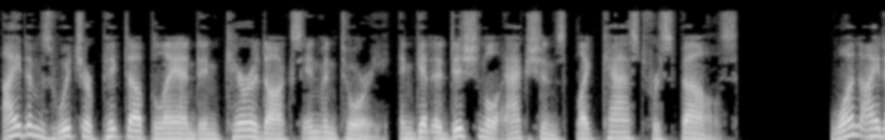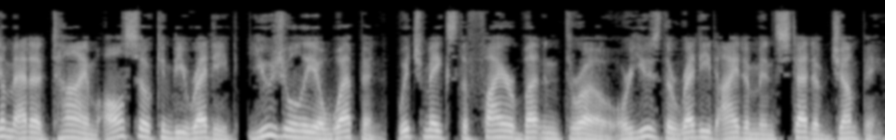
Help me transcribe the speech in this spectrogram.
Items which are picked up land in Caradoc's inventory, and get additional actions, like cast for spells. One item at a time also can be readied, usually a weapon, which makes the fire button throw or use the readied item instead of jumping.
